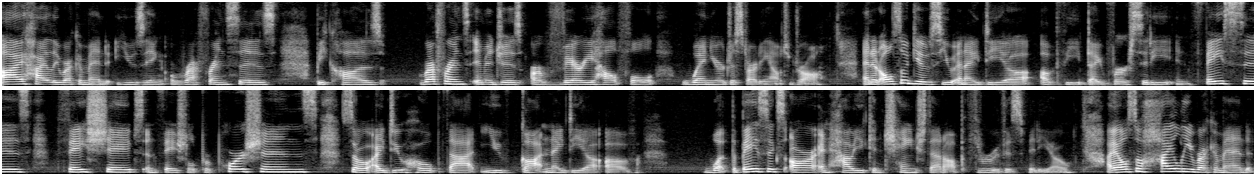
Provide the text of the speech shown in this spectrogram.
I highly recommend using references because reference images are very helpful when you're just starting out to draw. And it also gives you an idea of the diversity in faces, face shapes, and facial proportions. So I do hope that you've got an idea of what the basics are and how you can change that up through this video. I also highly recommend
